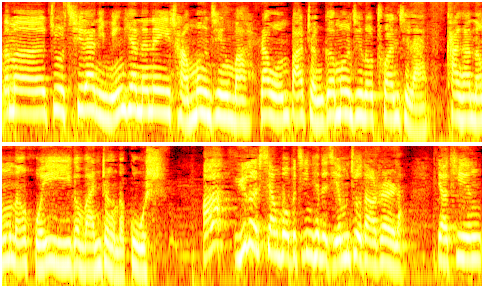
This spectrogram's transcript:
那么就期待你明天的那一场梦境吧，让我们把整个梦境都串起来，看看能不能回忆一个完整的故事。好了，娱乐香饽饽今天的节目就到这儿了，要听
